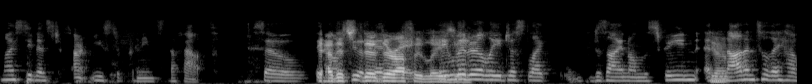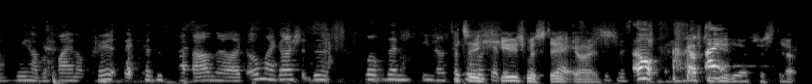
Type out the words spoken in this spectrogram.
My students just aren't used to printing stuff out. So they Yeah, don't that's- they're- they're midway. awfully lazy. They literally just like design on the screen, and Yeah. not until they have we have a final crit, they print the stuff out, and they're like, "Oh my gosh, it didn't." Well, then you know, take That's a a look at it. huge mistake, Right, it's a guys. huge mistake. Oh, You have to I, do the extra step.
